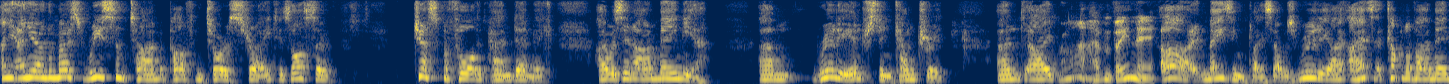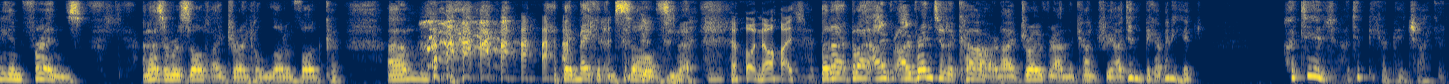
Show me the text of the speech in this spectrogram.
and, and, you know, the most recent time, apart from Torres Strait, is also just before the pandemic. I was in Armenia, um, really interesting country. And I, right, I haven't been there. Ah, amazing place. I was really, I, I had a couple of Armenian friends. And as a result, I drank a lot of vodka. Um, they make it themselves, you know. Oh, nice. But I, but I, I, rented a car and I drove around the country. I didn't pick up any hitch. I did. I did pick up hitchhiking.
